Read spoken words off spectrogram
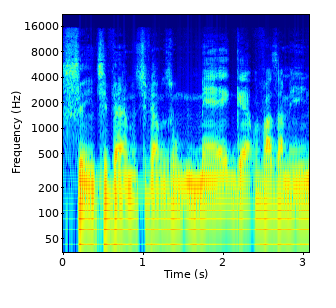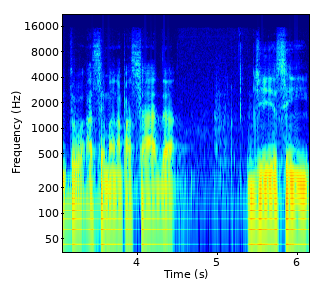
Sim, tivemos. Tivemos um mega vazamento a semana passada de, assim,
